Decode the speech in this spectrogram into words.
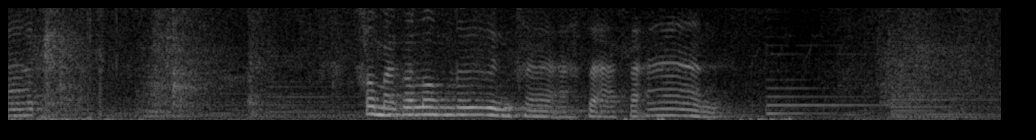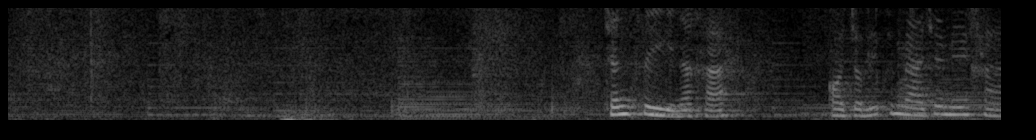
าร์ด เข้ามาก็ล่มลื่นค่ะ สะอาดสะอ้านชั้นสี่นะคะ ออกจากลิฟต์ขึ้นมาใช่ไหมคะ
